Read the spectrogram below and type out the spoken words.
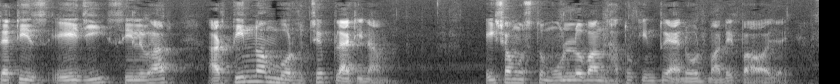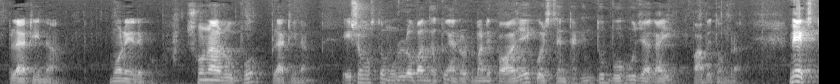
দ্যাট ইজ এজি সিলভার আর তিন নম্বর হচ্ছে প্ল্যাটিনাম এই সমস্ত মূল্যবান ধাতু কিন্তু অ্যানোড মাডে পাওয়া যায় প্ল্যাটিনাম মনে রেখো, সোনা রূপো প্ল্যাটিনাম এই সমস্ত মূল্যবান ধাতু অ্যানোড মাডে পাওয়া যায় কোয়েশ্চেনটা কিন্তু বহু জায়গায় পাবে তোমরা। নেক্সট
